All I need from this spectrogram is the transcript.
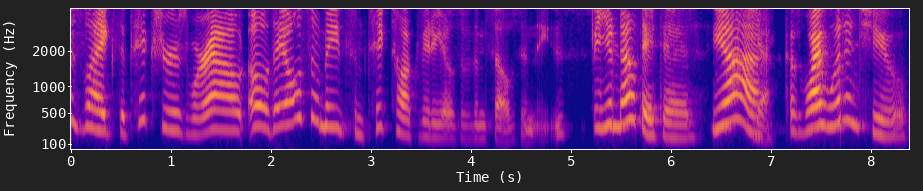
as like the pictures were out, oh, they also made some TikTok videos of themselves in these. you know they did. Yeah. Yeah. Because why wouldn't you?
